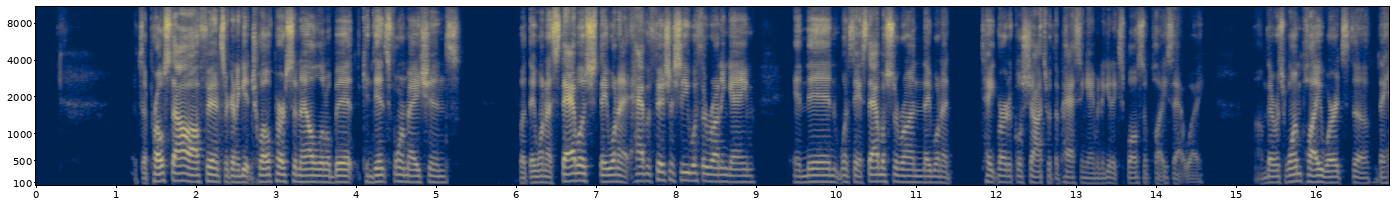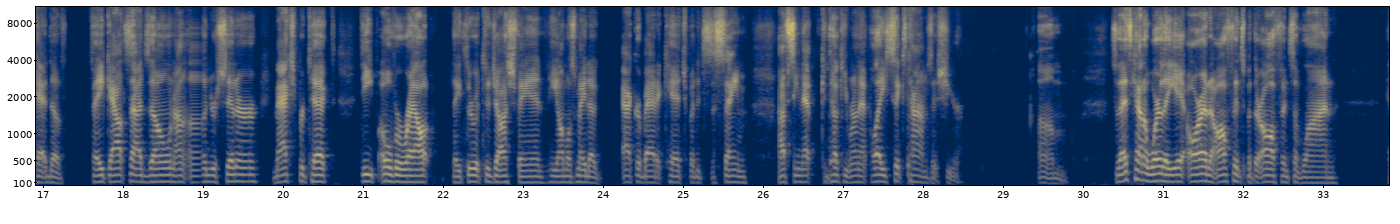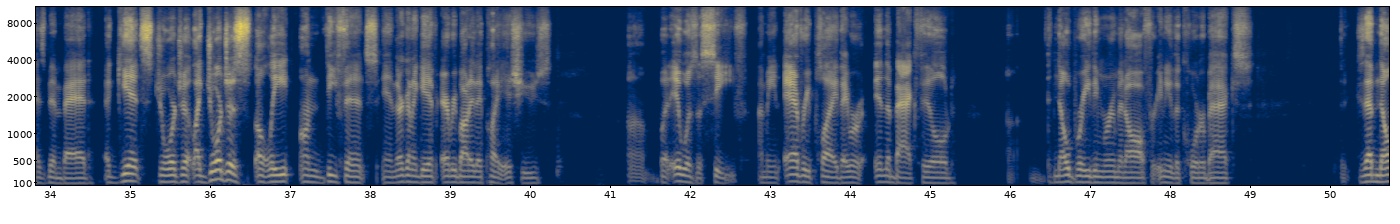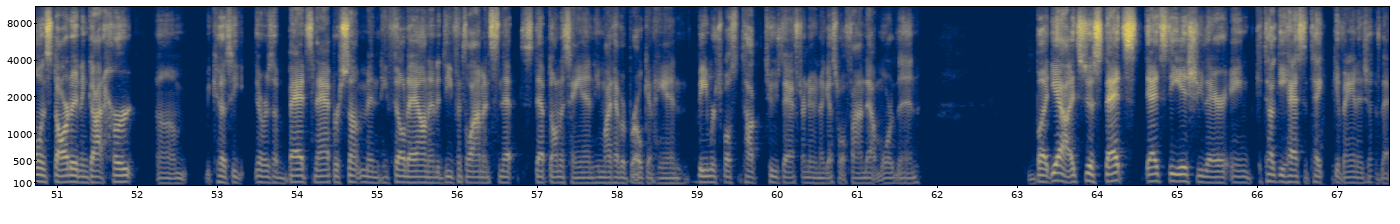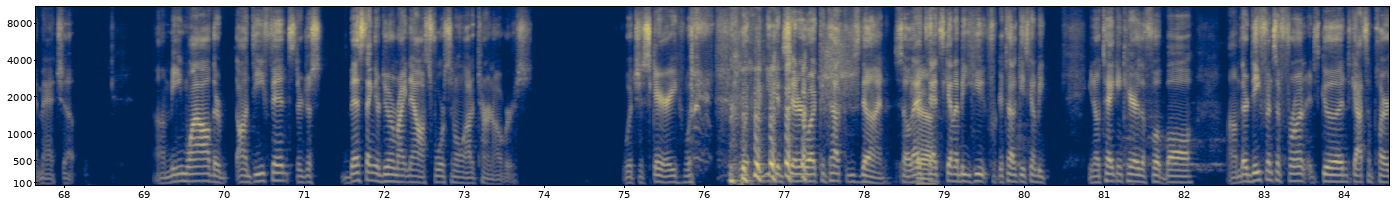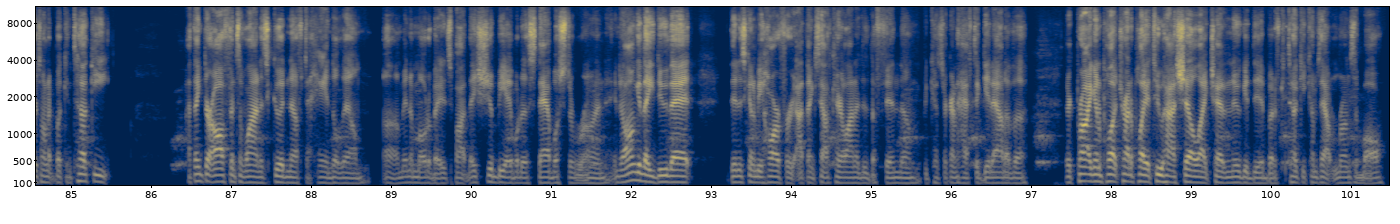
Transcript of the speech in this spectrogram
It's a pro style offense. They're going to get 12 personnel a little bit, condensed formations, but they want to establish, they want to have efficiency with the running game. And then once they establish the run, they want to take vertical shots with the passing game and to get explosive plays that way. Um, there was one play where it's the, they had the fake outside zone under center, max protect, deep over route. They threw it to Josh Vann. He almost made a acrobatic catch, but it's the same. I've seen that Kentucky run that play six times this year. Um, so that's kind of where they are at an offense, but their offensive line has been bad against Georgia. Like Georgia's elite on defense, and they're going to give everybody they play issues. Um, but it was a sieve. I mean, every play they were in the backfield, uh, no breathing room at all for any of the quarterbacks. Zeb Noland started and got hurt um, because he there was a bad snap or something, and he fell down, and a defensive lineman snap, stepped on his hand. He might have a broken hand. Beamer's supposed to talk Tuesday afternoon. I guess we'll find out more then. But yeah, it's just that's that's the issue there, and Kentucky has to take advantage of that matchup. Uh, meanwhile, they're on defense. They're just best thing they're doing right now is forcing a lot of turnovers, which is scary when you consider what Kentucky's done. So that's Yeah. that's going to be huge for Kentucky. It's going to be, you know, taking care of the football. Um, their defensive front is good. It's got some players on it, but Kentucky, I think their offensive line is good enough to handle them um, in a motivated spot. They should be able to establish the run, and as long as they do that, then it's going to be hard for I think South Carolina to defend them because they're going to have to get out of a. They're probably going to try to play a two high shell like Chattanooga did, but if Kentucky comes out and runs the ball,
